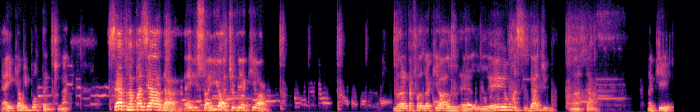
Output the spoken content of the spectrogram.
é aí que é o importante, né? Certo, rapaziada? É isso aí, ó. Deixa eu ver aqui, ó. A galera tá falando aqui, ó, é, lê uma cidade. Ah, tá. Aqui,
